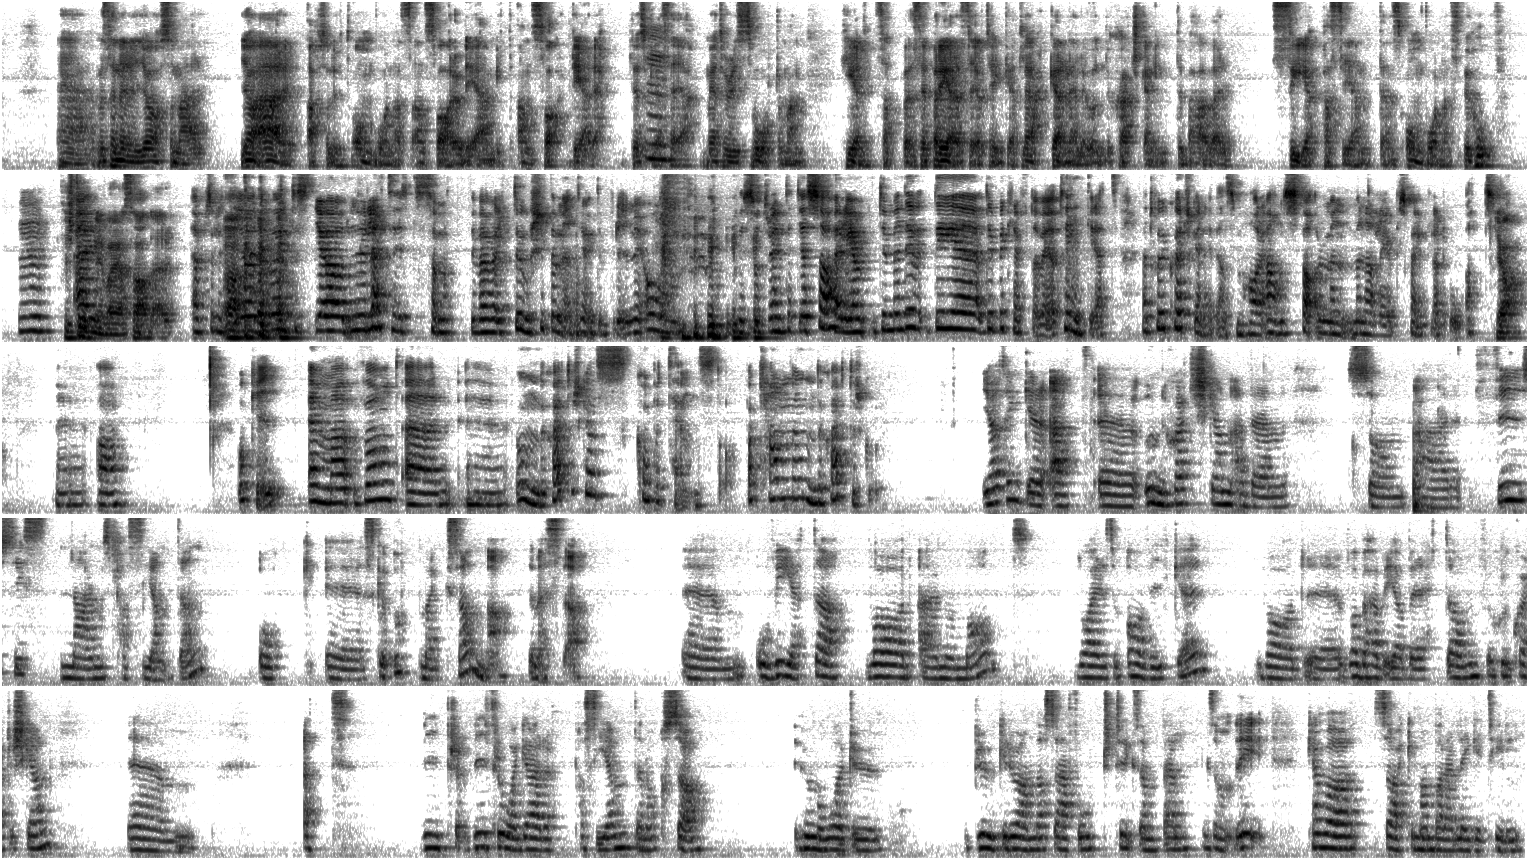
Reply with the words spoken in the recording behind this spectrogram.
Eh, men sen är det jag som är jag är absolut omvårdnadsansvarig och det är mitt ansvar, det är det. Det skulle Mm. jag säga. Men jag tror det är svårt om man helt separerar sig och tänker att läkaren eller undersköterskan inte behöver se patientens omvårdnadsbehov. Mm. Förstod Nej. ni vad jag sa där? Absolut. Ja. Jag, det var inte, jag, nu lät det som att det var väldigt douchigt av mig att jag inte bryr mig om det. Så tror jag inte att jag sa heller. Men det, det, det bekräftar vad jag tänker. Att, att sjuksköterskan är den som har ansvar men, men alla hjälps självklart åt. Ja. Eh, ja. Okej. Emma, vad är eh, undersköterskans kompetens då? Vad kan undersköterskor? Jag tänker att eh, undersköterskan är den som är fysiskt närmst patienten och eh, ska uppmärksamma det mesta. eh, och veta vad är normalt, vad är det som avviker? Vad, eh, vad behöver jag berätta om för sjuksköterskan? Ehm, att vi, vi frågar patienten också. Hur mår du? Brukar du andas så här fort till exempel? Liksom, det kan vara saker man bara lägger till,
